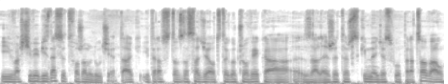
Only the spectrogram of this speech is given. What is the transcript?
i właściwie biznesy tworzą ludzie, tak? I teraz to w zasadzie od tego człowieka zależy też, z kim będzie współpracował,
